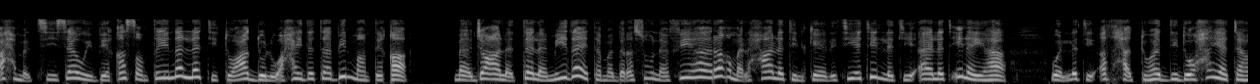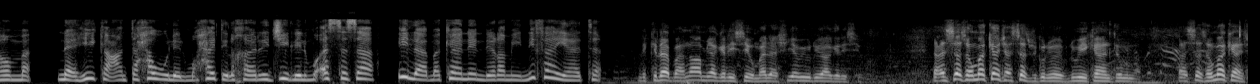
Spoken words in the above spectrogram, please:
أحمد سيساوي بقسنطينة التي تعد الوحيدة بالمنطقة. ما جعل التلاميذ يتمدرسون فيها رغم الحالة الكارثية التي آلت إليها والتي أضحت تهدد حياتهم. ناهيك عن تحول المحيط الخارجي للمؤسسة إلى مكان لرمي النفايات. الكلاب هنا يجريسيو مع العشية ويوليو يجريسيو العساس ما كانش عساس في ال week-end. العساس ما كانش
